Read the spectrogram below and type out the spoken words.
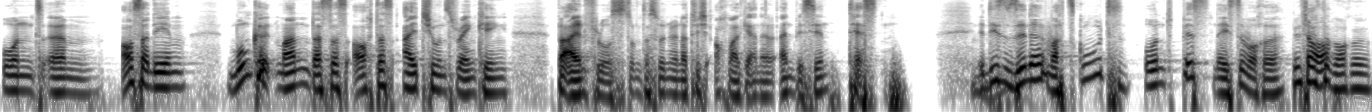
Und ähm, außerdem munkelt man, dass das auch das iTunes-Ranking beeinflusst. Und das würden wir natürlich auch mal gerne ein bisschen testen. In diesem Sinne, macht's gut und bis nächste Woche. Bis Ciao. nächste Woche.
